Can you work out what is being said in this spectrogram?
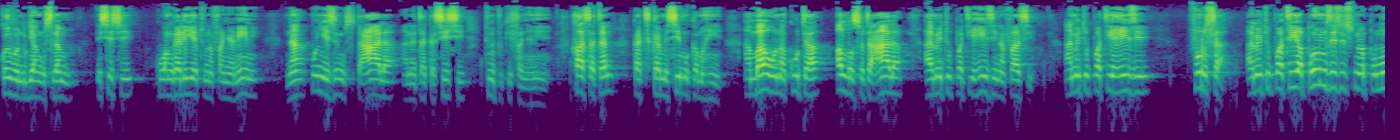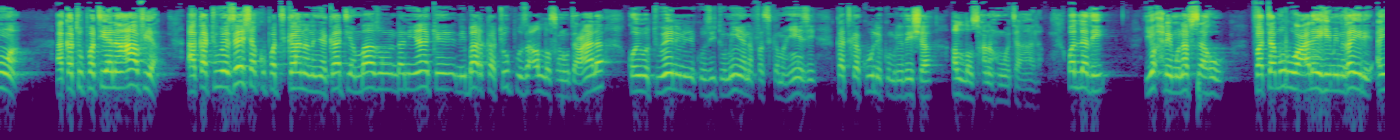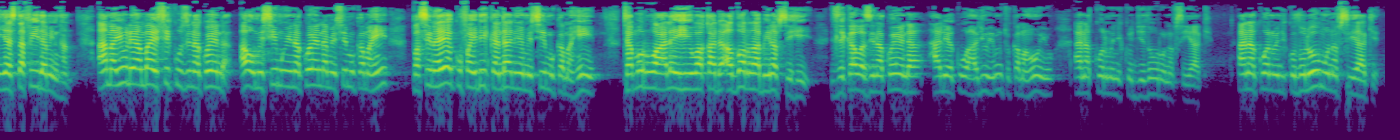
Kwa hivyo ndugu yangu Islam ni sisi kuangalia tunafanya nini na Mwenyezi Mungu Ta'ala anataka sisi tu tukifanya nini. Hasatan katika misimu kama hii ambao unakuta Allah Subhanahu ametupatia hizi nafasi ametupatia hizi fursa ametupatia pumzi sisi tunapumua akatupatia na afya akatuwezesha kupatikana na nyakati ambazo ndani yake ni baraka tupu za Allah Subhanahu wa Ta'ala. Kwa hiyo tuweni wenye kuzitumia nafasi kama hizi katika kule kumridhisha Allah Subhanahu wa Ta'ala. Walladhi yuhrimu nafsahu fatamuru alayhi min ghairi an yastafida minha. Ama yule ambaye siku zinakwenda au misimu inakwenda misimu kama hii pasina yeye kufaidika ndani ya misimu kama hii tamuru alayhi wa qad adarra bi zikawa zinakwenda hali ya kuwa hajui mtu kama huyu anakuwa mwenye kujidhuru nafsi yake anakuwa mwenye kudhulumu nafsi yake.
